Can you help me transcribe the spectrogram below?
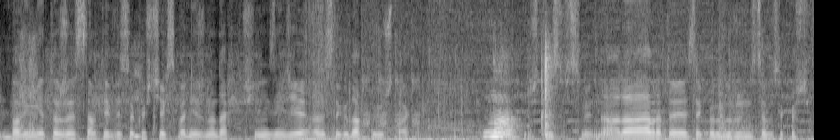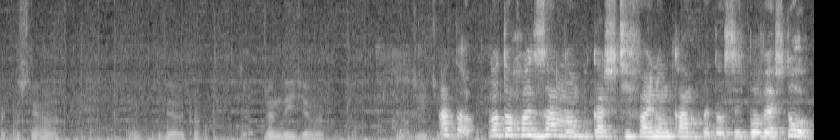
Bawi mnie to, że z tamtej wysokości jak spadniesz na dach to się nic nie dzieje, ale z tego dachu już tak. No. Że to jest w sumie... No dobra, to jest jako różnica wysokości faktycznie, ale... Wielko. Rzędy idziemy. Gdzie idziemy? A to, no to chodź za mną, pokażę ci fajną kampę dosyć, bo wiesz, tu,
